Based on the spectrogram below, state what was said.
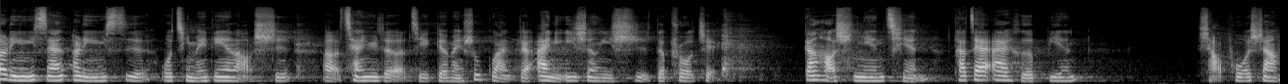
二零一三、二零一四，我请梅丁老师呃参与的这个美术馆的“爱你一生一世”的 project，刚好十年前他在爱河边。小坡上，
